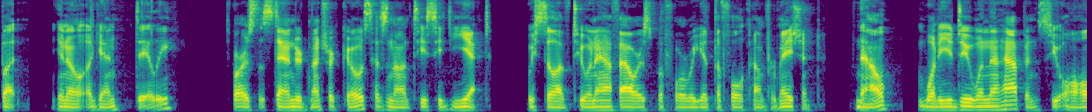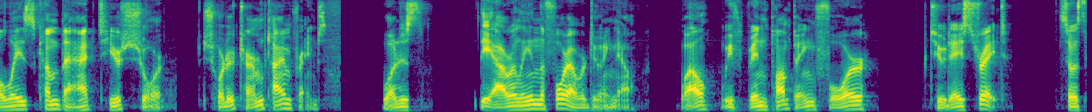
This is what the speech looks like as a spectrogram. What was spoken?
But, you know, again, daily, as far as the standard metric goes, has not TC'd yet. We still have two and a half hours before we get the full confirmation. Now, what do you do when that happens? You always come back to your short, shorter term time frames. What is the hourly and the four hour doing now? Well, we've been pumping for two days straight. So it's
